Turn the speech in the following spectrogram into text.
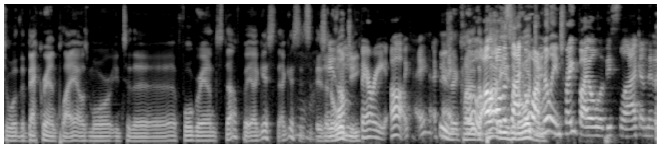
to the background play. I was more into the foreground stuff. But I guess I guess it's, there's an Jeez, orgy. I'm very. Oh, okay. Is Okay. it kind of- cool. the I, I was is like, oh, I'm really intrigued by all of this, like, and then uh,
